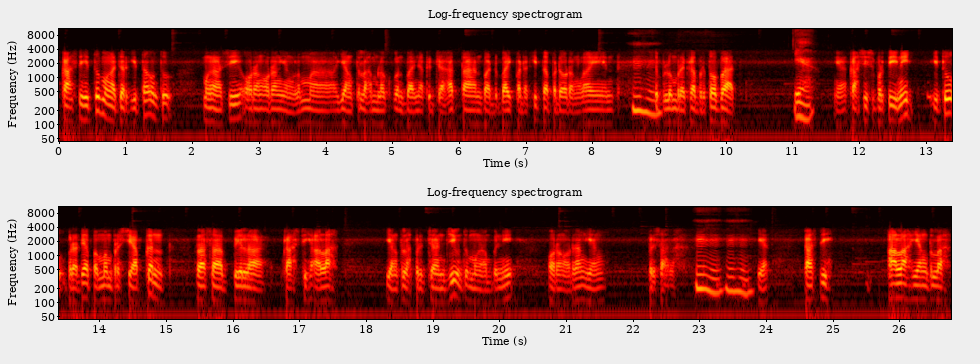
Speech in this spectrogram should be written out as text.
Kasih itu mengajar kita untuk mengasihi orang-orang yang lemah yang telah melakukan banyak kejahatan pada baik pada kita pada orang lain mm-hmm. sebelum mereka bertobat. Ya. Yeah. ya kasih seperti ini itu berarti apa? Mempersiapkan rasa bela kasih Allah yang telah berjanji untuk mengampuni orang-orang yang bersalah. Mm-hmm. Ya, kasih Allah yang telah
